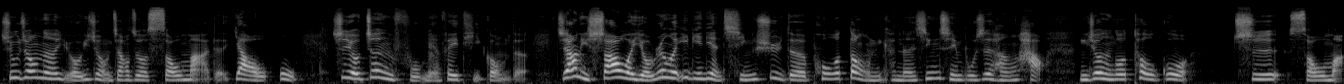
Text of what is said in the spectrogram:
书中呢有一种叫做 Soma 的药物，是由政府免费提供的。只要你稍微有任何一点点情绪的波动，你可能心情不是很好，你就能够透过吃 Soma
